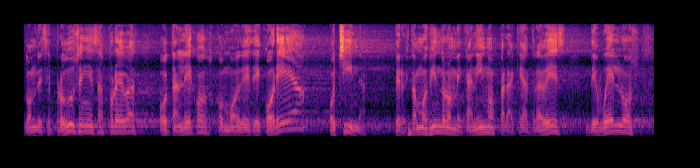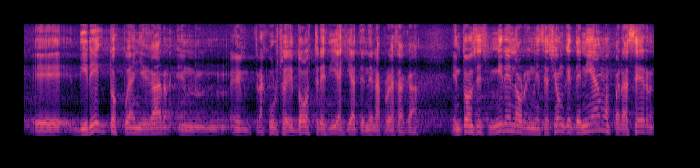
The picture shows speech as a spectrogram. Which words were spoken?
donde se producen esas pruebas, o tan lejos como desde Corea o China pero estamos viendo los mecanismos para que a través de vuelos eh, directos puedan llegar en el transcurso de dos, tres días ya tener las pruebas acá. Entonces, miren la organización que teníamos para hacer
